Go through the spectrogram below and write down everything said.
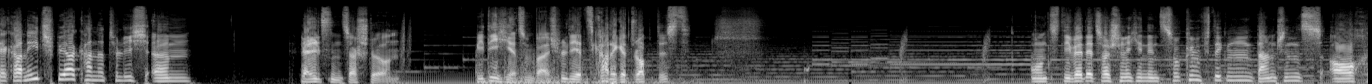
Der Granitspeer kann natürlich ähm, Felsen zerstören. Wie die hier zum Beispiel, die jetzt gerade gedroppt ist. Und die wird jetzt wahrscheinlich in den zukünftigen Dungeons auch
